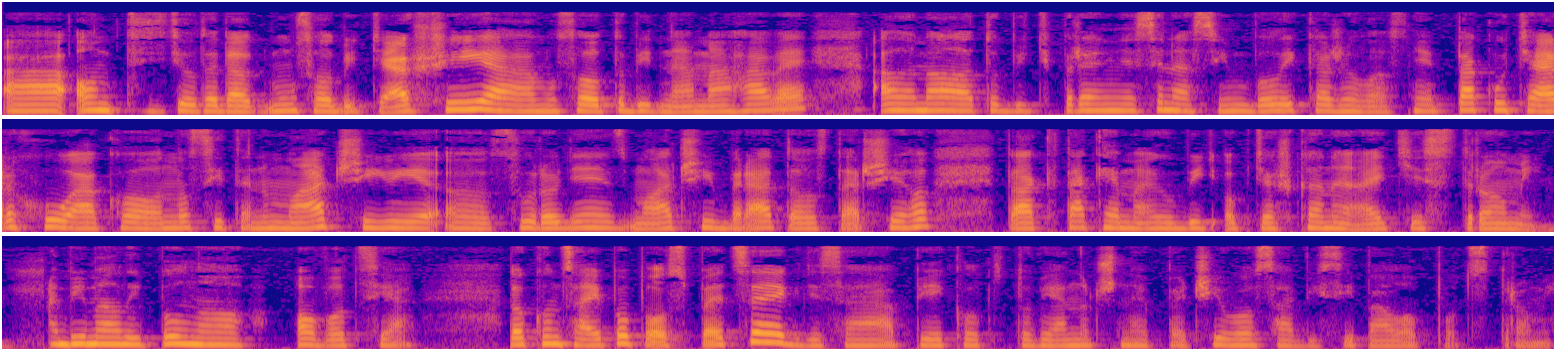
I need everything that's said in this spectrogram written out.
a on cítil teda, musel byť ťažší a muselo to byť namáhavé, ale mala to byť prenesená symbolika, že vlastne takú ťarchu, ako nosí ten mladší e, súrodenec, mladší brat toho staršieho, tak také majú byť obťažkané aj tie stromy, aby mali plno ovocia. Dokonca aj popol z pece, kde sa pieklo toto vianočné pečivo, sa vysypalo pod stromy.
